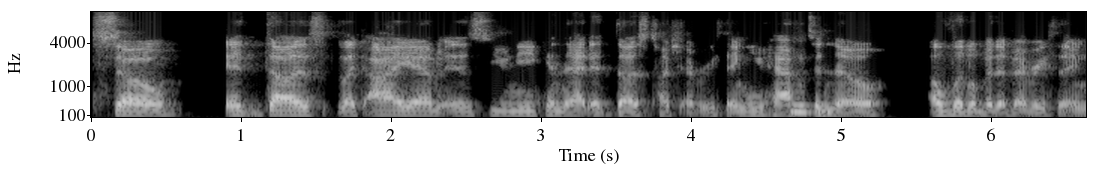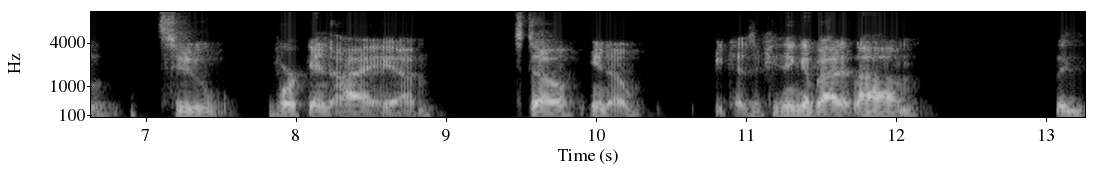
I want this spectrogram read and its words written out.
so it does like IAM is unique in that it does touch everything. You have mm-hmm. to know a little bit of everything to work in IAM. So, you know, because if you think about it, um, the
